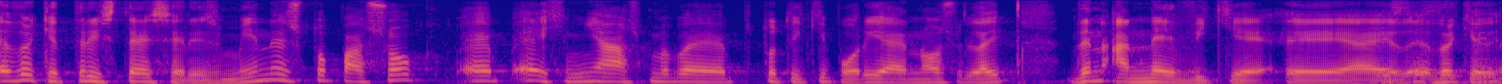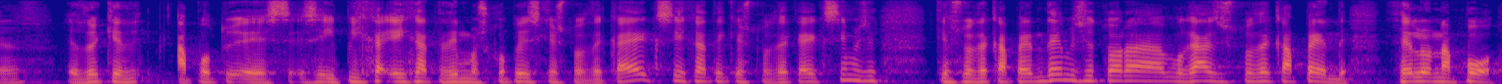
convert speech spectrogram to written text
εδώ και τρει-τέσσερι μήνες το Πασόκ ε, έχει μια ας πούμε, ε, πτωτική πορεία ενός. Δηλαδή δεν ανέβηκε ε, εδώ, και, εδώ και. Από, το- ε, σε- σε- υπήρχα- είχατε δημοσκοπήσει και στο 16, είχατε και στο 16,5 και στο 15,5 τώρα βγάζει στο 15. Θέλω να πω,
